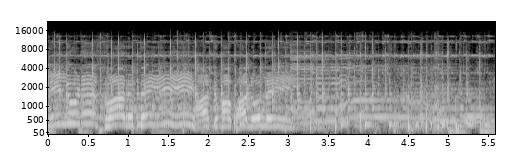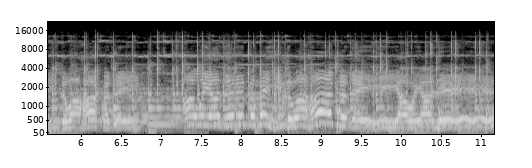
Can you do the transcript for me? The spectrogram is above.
લીલુડે સ્વાર થઈ હાથમાં ભાલો લઈ. હિંદવા હાક દઈ. આવ્યા છે તમે હિંદવા હાક દઈ. આવ્યા છે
